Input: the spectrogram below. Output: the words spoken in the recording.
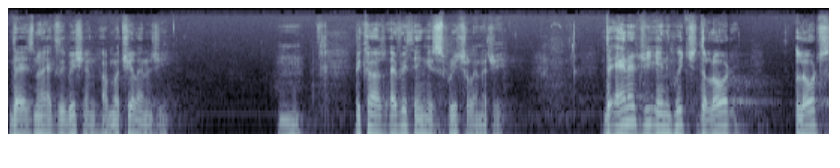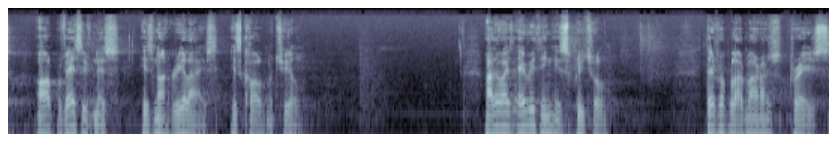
there is no exhibition of material energy. Hmm. Because everything is spiritual energy. The energy in which the Lord, Lord's all pervasiveness is not realized is called material. Otherwise, everything is spiritual. Therefore, Prahlad Maharaj prays,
